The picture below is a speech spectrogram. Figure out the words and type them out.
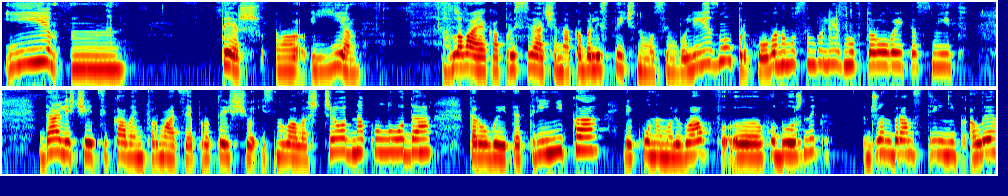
І м, теж є глава, яка присвячена кабалістичному символізму, прихованому символізму в Таро Вейта Сміт. Далі ще цікава інформація про те, що існувала ще одна колода Таровейта Трініка, яку намалював е, художник Джон Брам Стрінік, але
